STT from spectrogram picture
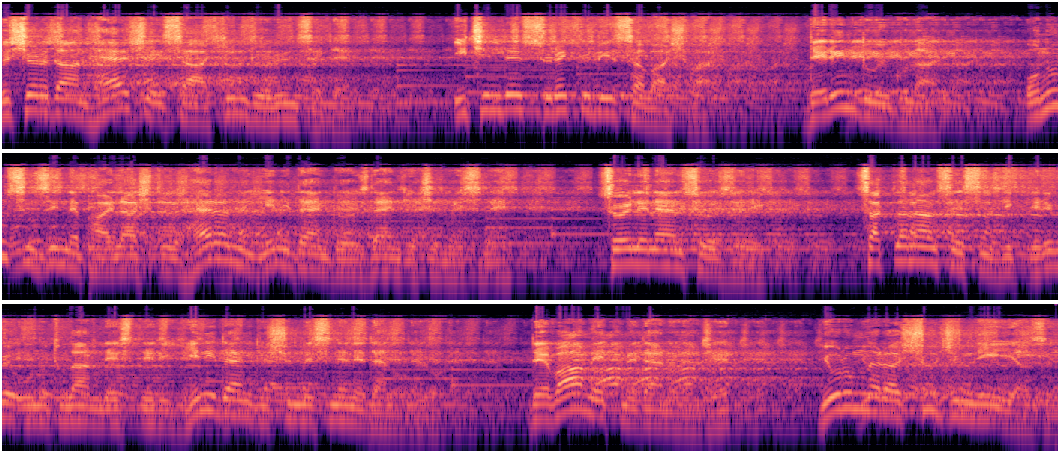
Dışarıdan her şey sakin görünse de içinde sürekli bir savaş var. Derin duygular onun sizinle paylaştığı her anı yeniden gözden geçirmesine, söylenen sözleri, saklanan sessizlikleri ve unutulan lesleri yeniden düşünmesine neden oluyor. Devam etmeden önce yorumlara şu cümleyi yazın.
